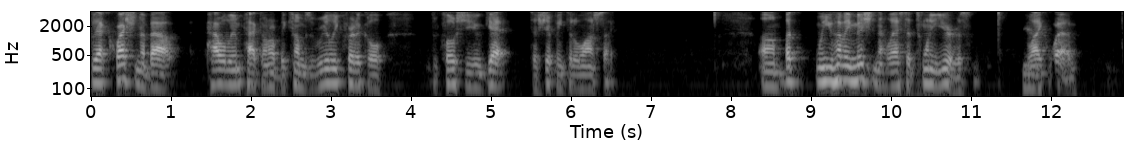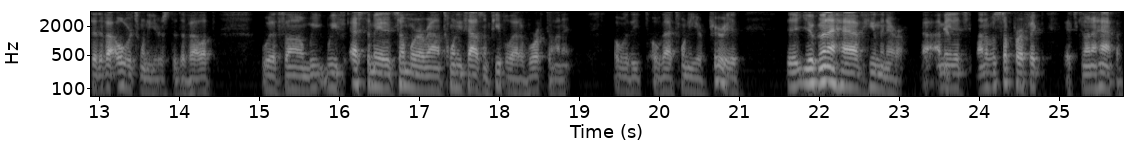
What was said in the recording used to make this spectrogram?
that question about how will impact on orbit becomes really critical the closer you get to shipping to the launch site. Um, but when you have a mission that lasted 20 years, Yeah. like Webb, to develop over 20 years to develop, with um, we we've estimated somewhere around 20,000 people that have worked on it over the over that 20 year period. You're going to have human error. I mean, it's none of us are perfect. It's going to happen.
